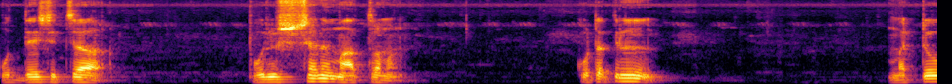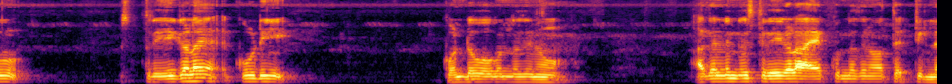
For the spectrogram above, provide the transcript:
ഉദ്ദേശിച്ച പുരുഷന് മാത്രമാണ്. കൂട്ടത്തിൽ മറ്റു സ്ത്രീകളെ കൂടി കൊണ്ടുപോകുന്നതിനോ അതല്ലെങ്കിൽ സ്ത്രീകളെ അയക്കുന്നതിനോ തെറ്റില്ല.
